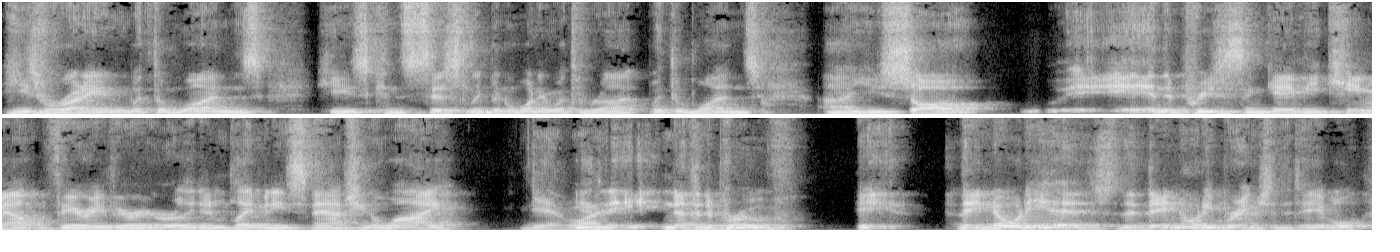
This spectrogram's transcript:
He's running with the ones. He's consistently been running with the run with the ones. Uh, you saw in the preseason game, he came out very, very early. Didn't play many snaps. You know why? Yeah, why? He, nothing to prove. He, they know what he is. They know what he brings to the table.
